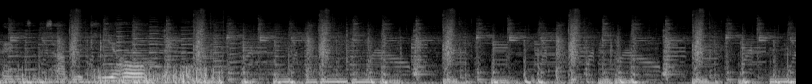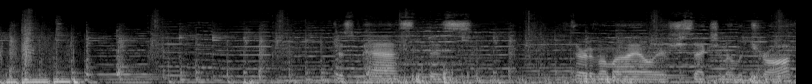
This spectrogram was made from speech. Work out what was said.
Made it to the top of the keyhole. Just past this third of a mile-ish section on the trough.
